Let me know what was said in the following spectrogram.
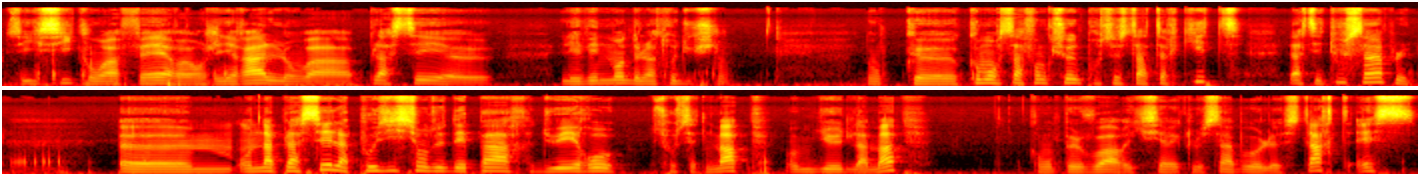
c'est ici qu'on va faire, en général, on va placer euh, l'événement de l'introduction. Donc euh, comment ça fonctionne pour ce starter kit? Là c'est tout simple. On a placé la position de départ du héros sur cette map, au milieu de la map, comme on peut le voir ici avec le symbole Start S.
